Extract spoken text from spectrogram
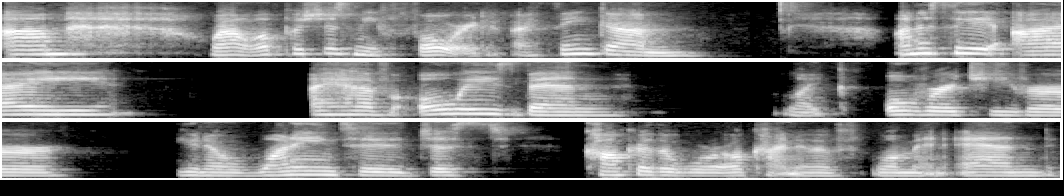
Um, wow, what pushes me forward? I think um, honestly, I I have always been like overachiever, you know, wanting to just conquer the world kind of woman. And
